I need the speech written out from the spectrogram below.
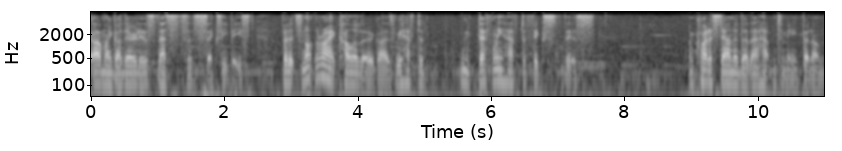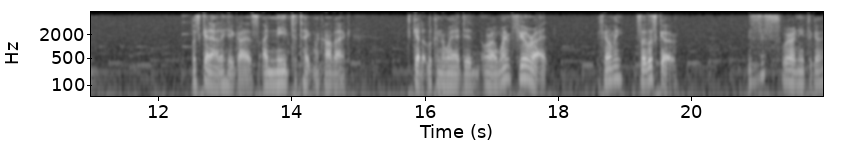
Oh my god, there it is. That's a sexy beast. But it's not the right color though, guys. We have to. We definitely have to fix this. I'm quite astounded that that happened to me, but um. Let's get out of here, guys. I need to take my car back to get it looking the way it did, or I won't feel right. Feel me? So let's go. Is this where I need to go?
